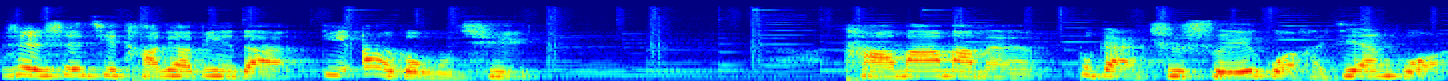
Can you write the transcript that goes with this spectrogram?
妊娠期糖尿病的第二个误区：糖妈妈们不敢吃水果和坚果。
